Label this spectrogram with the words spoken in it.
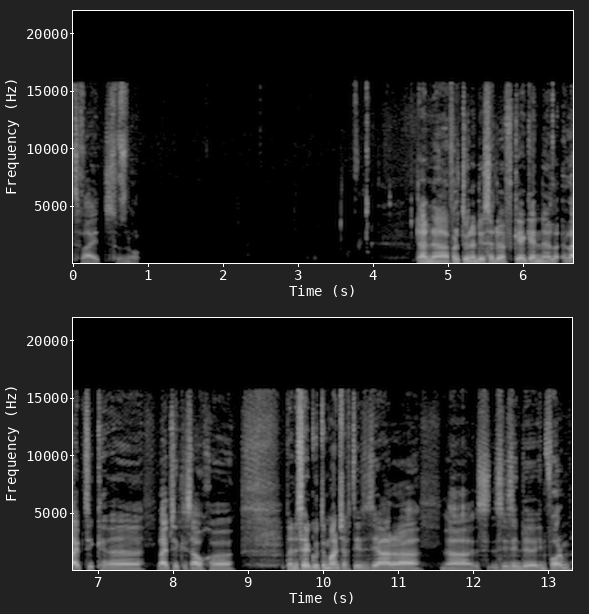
2 zu 0. Dann äh, Fortuna Düsseldorf gegen Leipzig. Äh, Leipzig ist auch eine sehr gute Mannschaft dieses Jahr. Äh, sie sind äh, in Form.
